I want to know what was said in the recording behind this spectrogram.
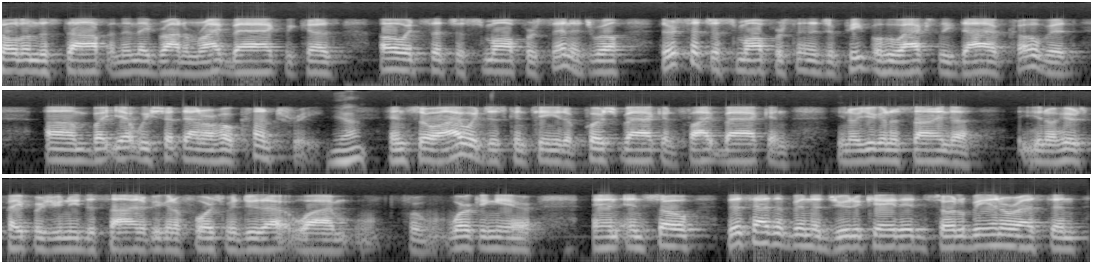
told them to stop, and then they brought them right back because oh, it's such a small percentage. Well, there's such a small percentage of people who actually die of COVID, um, but yet we shut down our whole country. Yeah. And so I would just continue to push back and fight back, and you know, you're going to sign a you know, here's papers you need to sign if you're going to force me to do that while I'm for working here. And and so this hasn't been adjudicated, so it'll be interesting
